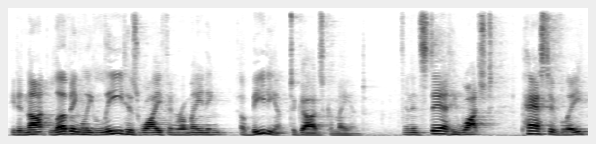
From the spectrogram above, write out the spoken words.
He did not lovingly lead his wife in remaining obedient to God's command. And instead, he watched passively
